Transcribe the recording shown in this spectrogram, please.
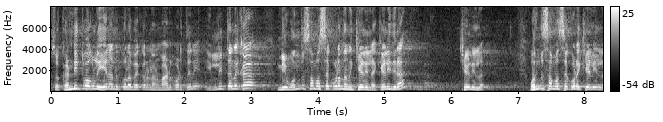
ಸೊ ಖಂಡಿತವಾಗ್ಲೂ ಏನು ಅನುಕೂಲ ಬೇಕಾದ್ರೂ ನಾನು ಮಾಡಿಕೊಡ್ತೀನಿ. ಇಲ್ಲಿ ತನಕ ನೀವು ಒಂದು ಸಮಸ್ಯೆ ಕೂಡ ನನಗೆ ಕೇಳಿಲ್ಲ. ಕೇಳಿದ್ದೀರಾ? ಕೇಳಿಲ್ಲ. ಒಂದು ಸಮಸ್ಯೆ ಕೂಡ ಕೇಳಿಲ್ಲ.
